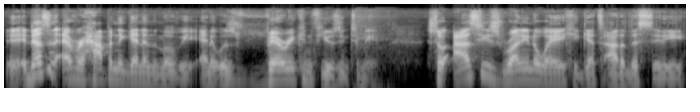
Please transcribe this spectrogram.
it doesn't ever happen again in the movie and it was very confusing to me. So as he's running away, he gets out of the city.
